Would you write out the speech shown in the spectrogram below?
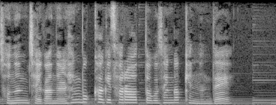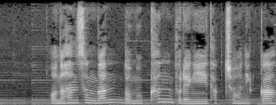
저는 늘 행복하게 살아왔다고 생각했는데 어느 한순간 너무 큰 불행이 닥쳐오니까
